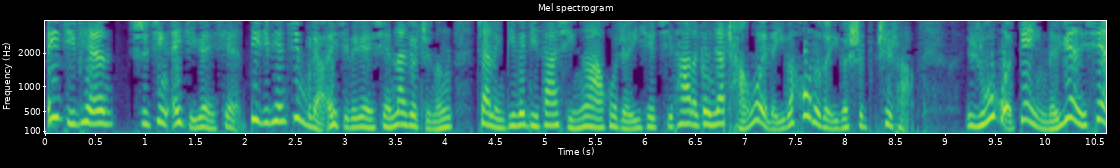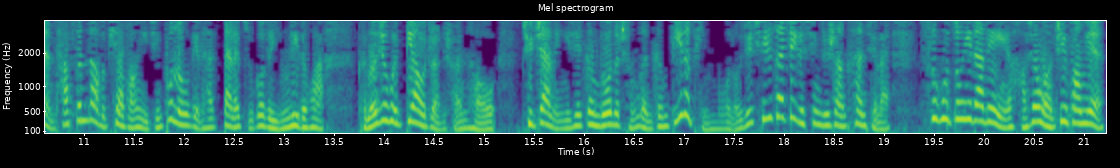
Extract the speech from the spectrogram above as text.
A 级片是进 A 级院线，B 级片进不了 A 级的院线，那就只能占领 DVD 发行啊，或者一些其他的更加长尾的一个后头的一个市市场。如果电影的院线它分到的票房已经不能够给它带来足够的盈利的话，可能就会调转船头去占领一些更多的成本更低的屏幕了。我觉得其实在这个性质上看起来，似乎综艺大电影好像往这方面，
